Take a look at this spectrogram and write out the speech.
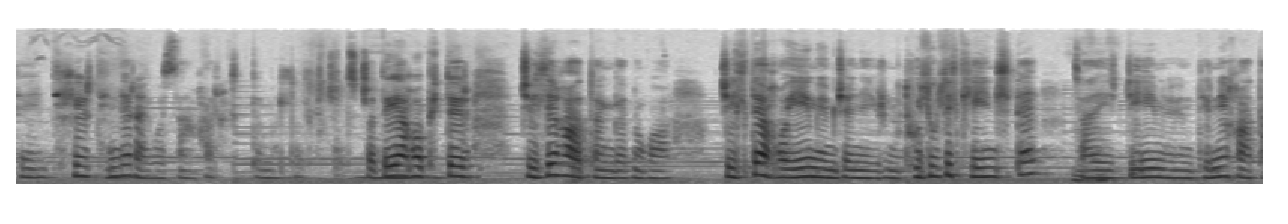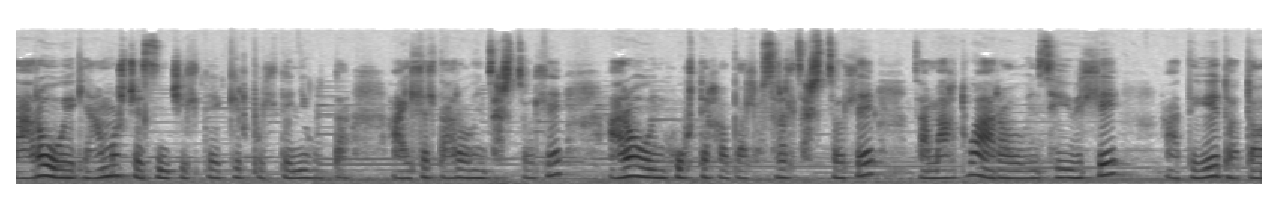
Тийм. Тэгэхээр тэн дээр аюулс анхаарах хэрэгтэй юм болов гэж байгаа. Тэгээ яг гоо битэр жилийнхаа одоо ингээд нөгөө жилдээ яг ийм хэмжээний ер нь төлөвлөлт хийн л те. За ийм тэрнийхээ одоо 10%-ийг ямар ч байсан жилдээ гэр бүлдээ нэг удаа аялалд 10% зарцуулъя. 10% хүүхдийнхээ бол усрал зарцуулъя. За магадгүй 10% сэвлээ. А тэгээд одоо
